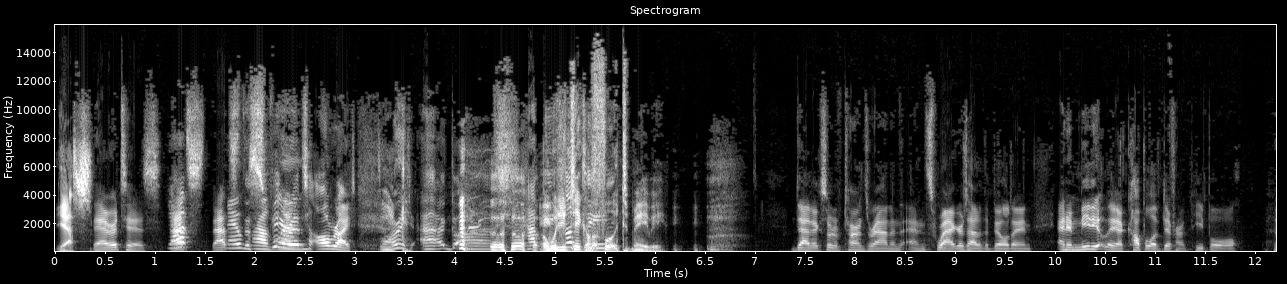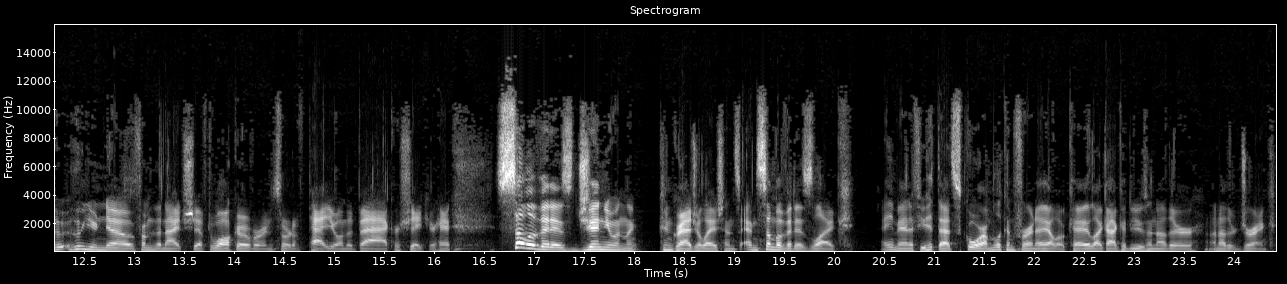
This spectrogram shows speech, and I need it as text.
Yes. There it is. Yep, that's that's no the problem. spirit. All right. Dick. All right. Uh, uh, Or would you take a foot, maybe? Davik sort of turns around and, and swaggers out of the building, and immediately a couple of different people who, who you know from the night shift walk over and sort of pat you on the back or shake your hand. Some of it is genuine congratulations, and some of it is like, "Hey man, if you hit that score, I'm looking for an ale, okay? Like I could use another another drink."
